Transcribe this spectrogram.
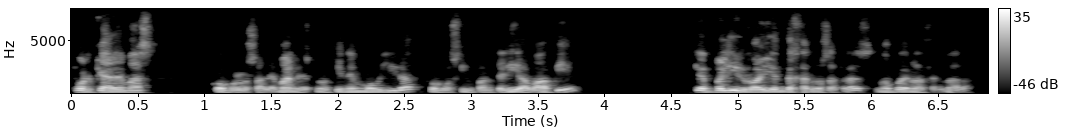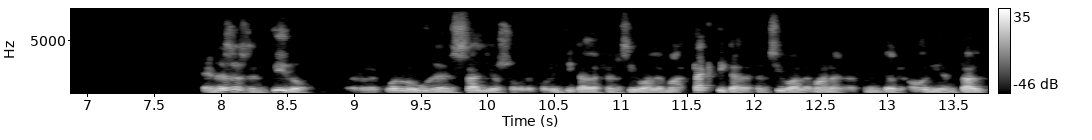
Porque además, como los alemanes no tienen movilidad, como su infantería va a pie, ¿qué peligro hay en dejarlos atrás? No pueden hacer nada. En ese sentido, recuerdo un ensayo sobre política defensiva alemana, táctica defensiva alemana en el frente oriental,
